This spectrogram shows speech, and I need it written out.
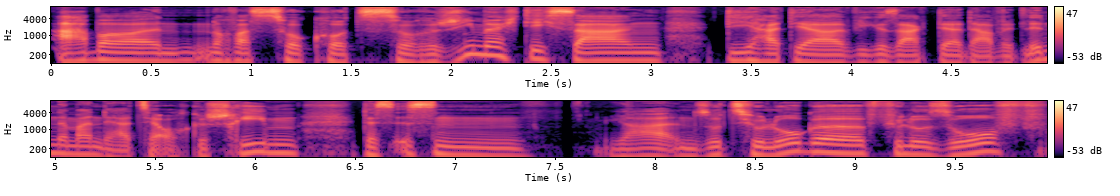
Aber noch was zur, kurz zur Regie möchte ich sagen. Die hat ja, wie gesagt, der David Lindemann, der hat es ja auch geschrieben. Das ist ein, ja, ein Soziologe, Philosoph,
